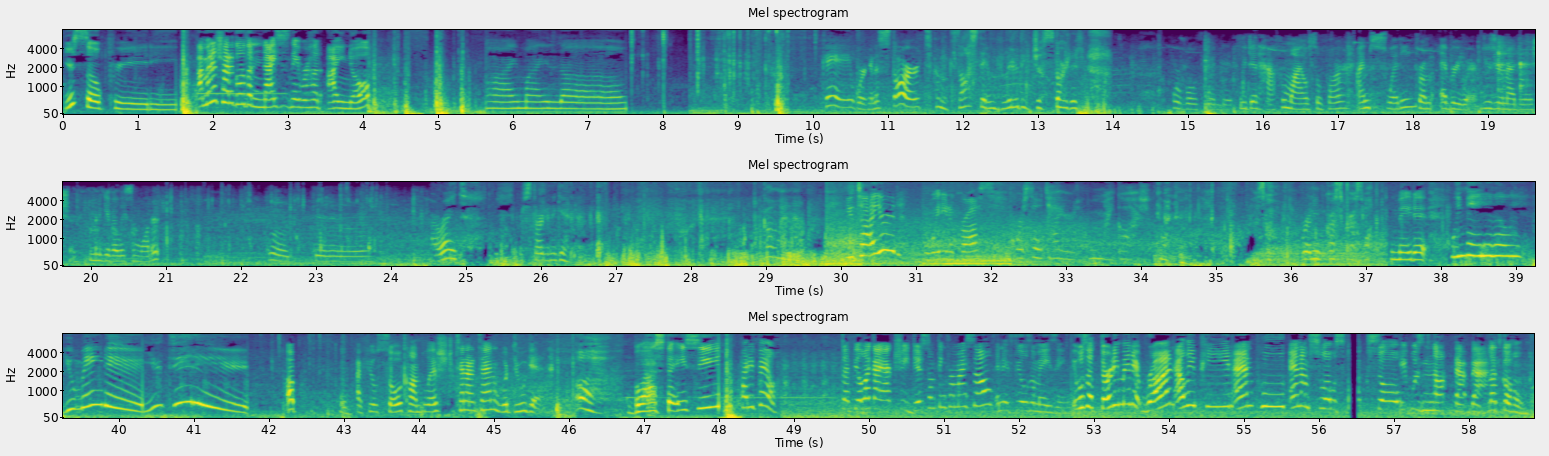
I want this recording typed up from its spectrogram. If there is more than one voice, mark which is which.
Speaker 1: You're so pretty.
Speaker 2: I'm gonna try to go to the nicest neighborhood I know.
Speaker 1: Hi, my love.
Speaker 2: Okay, we're gonna start. I'm exhausted and we literally just started. We're both winded. We did half a mile so far. I'm sweating from everywhere. Use your imagination. I'm gonna give Ellie some water.
Speaker 1: Good girl.
Speaker 2: All right, we're starting again. Tired? We're waiting to cross. We're so tired. Oh my gosh. Come on. Let's go. Running across the crosswalk. We made it. We made it, Ellie.
Speaker 1: You made it. You did it.
Speaker 2: Up. I feel so accomplished. 10 out of 10, would do again. Oh, blast the AC. How do you feel? I feel like I actually did something for myself and it feels amazing. It was a 30 minute run. Ellie peed and pooped and I'm slow as fuck. So it was not that bad. Let's go home.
